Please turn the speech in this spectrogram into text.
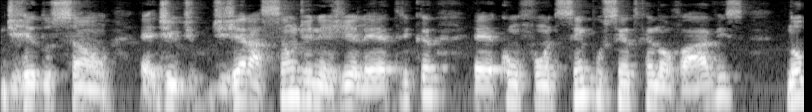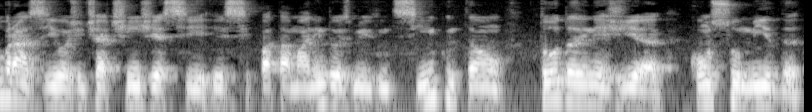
de redução, é, de, de, de, geração de energia elétrica é, com fontes 100% renováveis, no Brasil, a gente atinge esse, esse patamar em 2025, então toda a energia consumida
